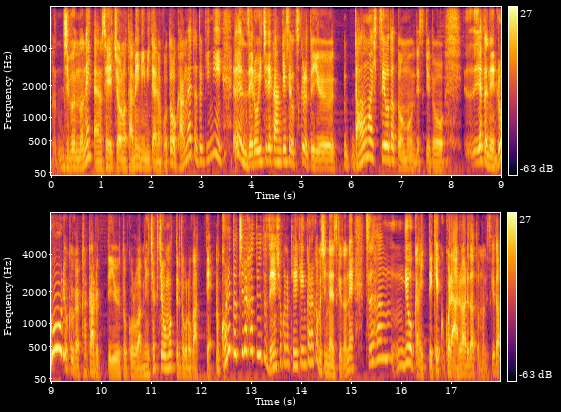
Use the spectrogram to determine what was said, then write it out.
自分のね、あの成長のためにみたいなことを考えたときに、01で関係性を作るという段は必要だと思うんですけど、やっぱね、労力がかかるっていうところはめちゃくちゃ思ってるところがあって、まあ、これどちらかというと前職の経験からかもしれないですけどね、通販業界って結構これあるあるだと思うんですけど、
